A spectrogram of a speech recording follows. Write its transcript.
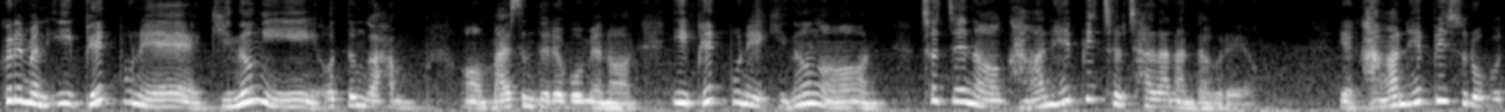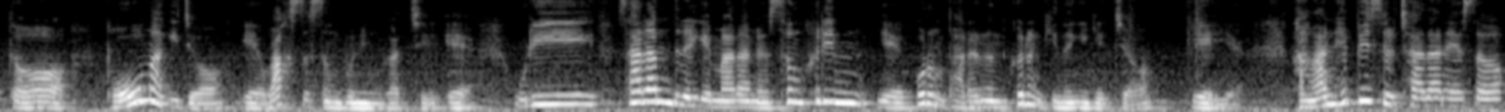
그러면 이 백분의 기능이 어떤가 한, 어, 말씀드려 보면은, 이 백분의 기능은, 첫째는 강한 햇빛을 차단한다 그래요. 예, 강한 햇빛으로부터 보호막이죠. 예, 왁스 성분인 것 같이. 예, 우리 사람들에게 말하면 선크림, 예, 그런 바르는 그런 기능이겠죠. 예, 예. 강한 햇빛을 차단해서,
